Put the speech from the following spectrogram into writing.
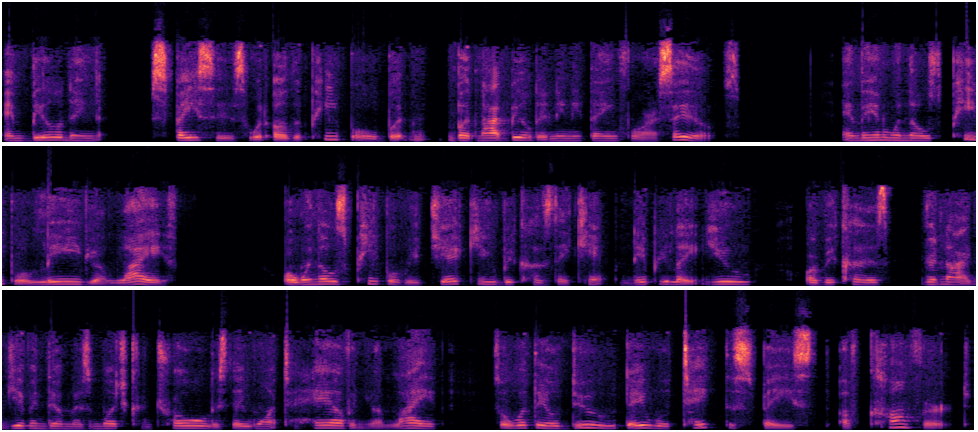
and building spaces with other people, but but not building anything for ourselves. And then when those people leave your life, or when those people reject you because they can't manipulate you, or because you're not giving them as much control as they want to have in your life, so, what they'll do, they will take the space of comfort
